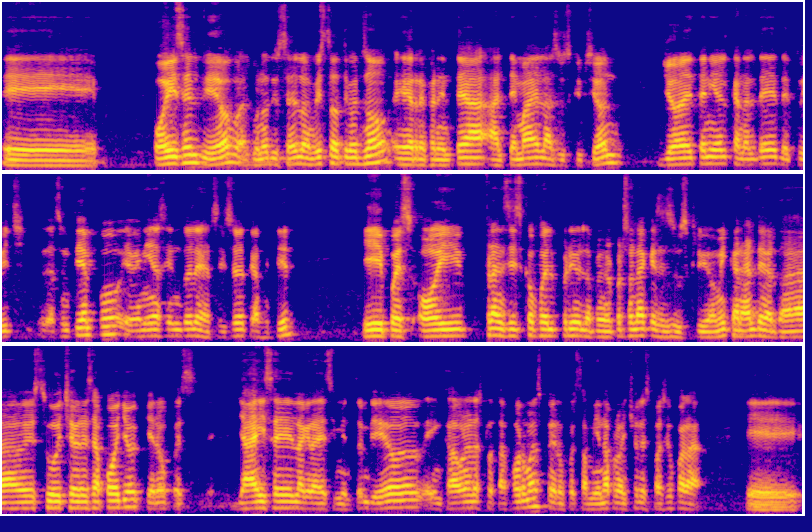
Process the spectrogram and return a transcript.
Eh, Hoy hice el video, algunos de ustedes lo han visto, otros no, eh, referente al tema de la suscripción. Yo he tenido el canal de, de Twitch desde hace un tiempo y venido haciendo el ejercicio de transmitir. Y pues hoy Francisco fue el la primera persona que se suscribió a mi canal. De verdad estuvo chévere ese apoyo. Quiero pues, ya hice el agradecimiento en video en cada una de las plataformas, pero pues también aprovecho el espacio para eh,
